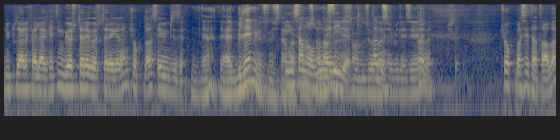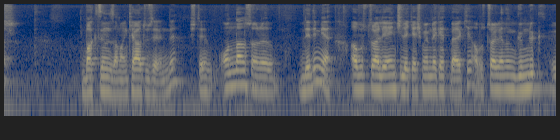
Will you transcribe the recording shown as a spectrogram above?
Nükleer felaketin göstere göstere gelen çok daha sevimsizi. Evet yani bilemiyorsun işte İnsan olduğu nasıl eliyle. sonuca Tabii, ulaşabileceğini. Tabii. İşte çok basit hatalar baktığın zaman kağıt üzerinde. İşte ondan sonra dedim ya Avustralya en çilekeş memleket belki. Avustralya'nın gümrük e,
